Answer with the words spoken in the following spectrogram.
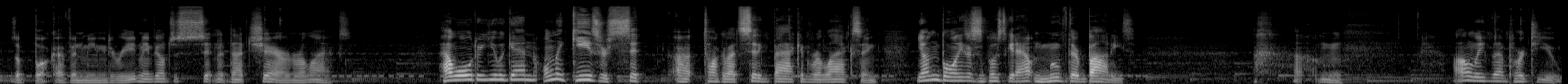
There's a book I've been meaning to read. Maybe I'll just sit in that chair and relax. How old are you again? Only geezers sit, uh, talk about sitting back and relaxing. Young boys are supposed to get out and move their bodies. um, I'll leave that part to you.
